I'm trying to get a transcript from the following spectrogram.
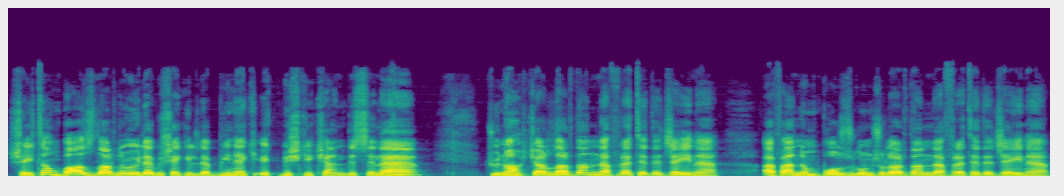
şeytan bazılarını öyle bir şekilde binek etmiş ki kendisine, günahkarlardan nefret edeceğine, efendim bozgunculardan nefret edeceğine,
